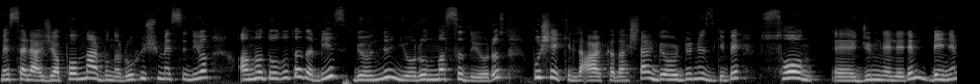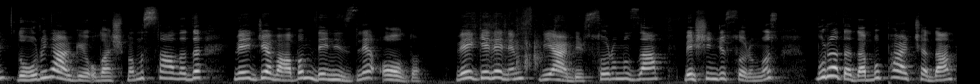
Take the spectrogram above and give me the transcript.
Mesela Japonlar buna ruh üşümesi diyor. Anadolu'da da biz gönlün yorulması diyoruz. Bu şekilde arkadaşlar gördüğünüz gibi son e, cümlelerim benim doğru yargıya ulaşmamı sağladı ve cevabım Denizli oldu. Ve gelelim diğer bir sorumuza. Beşinci sorumuz. Burada da bu parçadan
